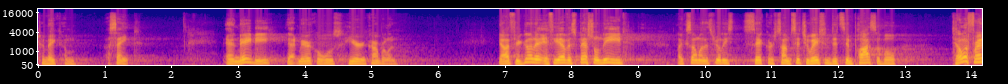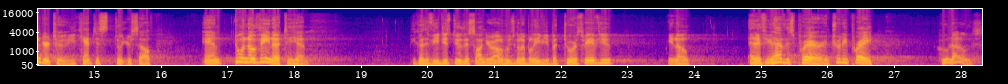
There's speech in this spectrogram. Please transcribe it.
to make him a saint. And maybe that miracle is here in Cumberland. Now, if you're gonna, if you have a special need, like someone that's really sick or some situation that's impossible, tell a friend or two. You can't just do it yourself. And do a novena to him. Because if you just do this on your own, who's going to believe you? But two or three of you, you know. And if you have this prayer and truly pray, who knows?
